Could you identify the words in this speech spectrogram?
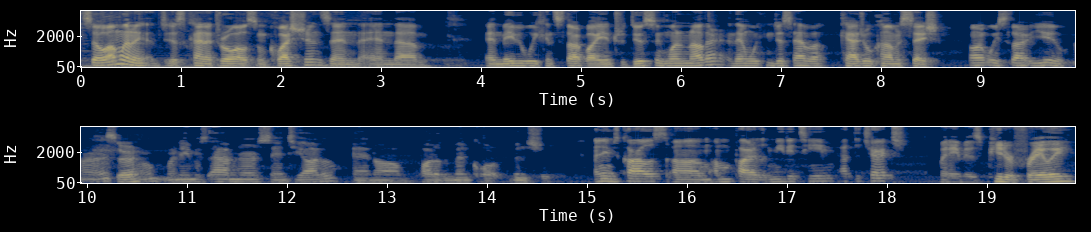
So I'm going to just kind of throw out some questions and and um, and maybe we can start by introducing one another, and then we can just have a casual conversation. Why don't we start you, All right, sir? well, my name is Abner Santiago, and I'm part of the Men Corps ministry. My name is Carlos. Um, I'm a part of the media team at the church. My name is Peter Fraley,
